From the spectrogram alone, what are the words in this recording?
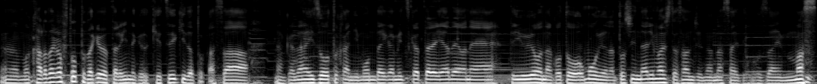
うんまあ、体が太っただけだったらいいんだけど血液だとかさなんか内臓とかに問題が見つかったら嫌だよねっていうようなことを思うような年になりました。37歳でございます。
